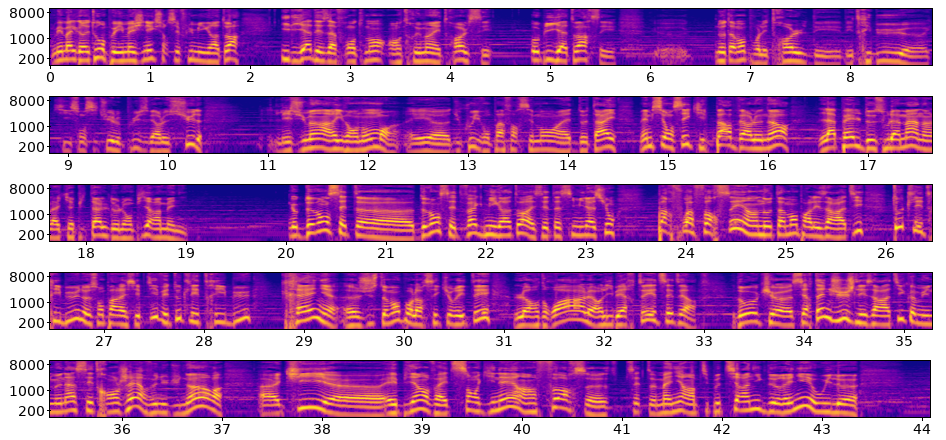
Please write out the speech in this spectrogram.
Mais malgré tout, on peut imaginer que sur ces flux migratoires, il y a des affrontements entre humains et trolls, c'est obligatoire, c'est notamment pour les trolls des, tribus qui sont situés le plus vers le sud, les humains arrivent en nombre et euh, du coup ils vont pas forcément être de taille, même si on sait qu'ils partent vers le nord, l'appel de Zulaman, hein, la capitale de l'Empire Amani. Donc devant cette, euh, devant cette vague migratoire et cette assimilation parfois forcée, hein, notamment par les Arati, toutes les tribus ne sont pas réceptives et toutes les tribus craignent euh, justement pour leur sécurité, leurs droits, leur liberté, etc. Donc certaines jugent les Arati comme une menace étrangère venue du nord, euh, qui euh, eh bien, va être sanguinaire, hein, force euh, cette manière un petit peu tyrannique de régner où ils,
